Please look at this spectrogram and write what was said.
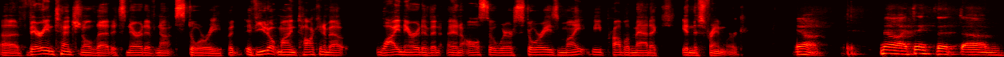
uh, very intentional that it's narrative, not story. But if you don't mind talking about why narrative and, and also where stories might be problematic in this framework. Yeah. No, I think that um,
